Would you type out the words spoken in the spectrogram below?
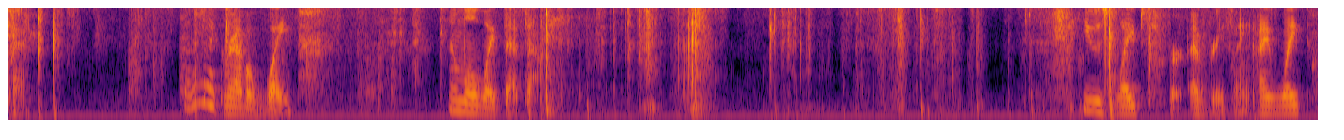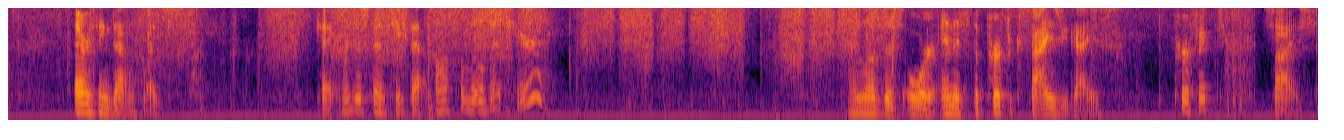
Okay. Then I'm going to grab a wipe and we'll wipe that down. I use wipes for everything. I wipe everything down with wipes. Okay, we're just going to take that off a little bit here. I love this oar, and it's the perfect size, you guys. Perfect size.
